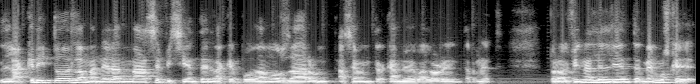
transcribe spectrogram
la cripto es la manera más eficiente en la que podamos dar un, hacer un intercambio de valor en Internet. Pero al final del día entendemos que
